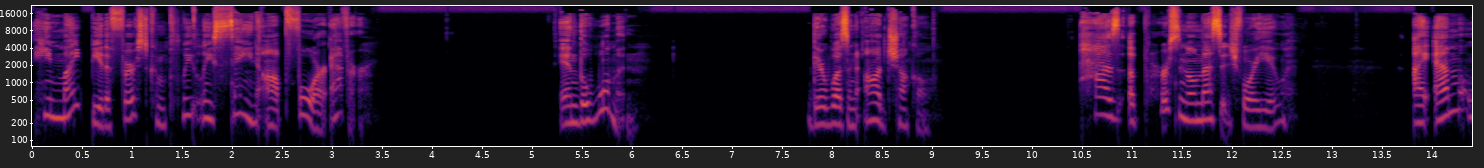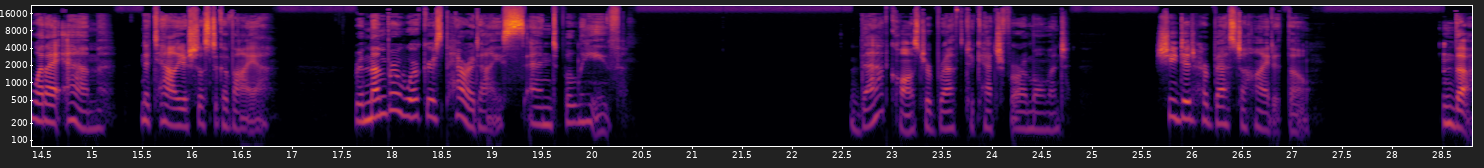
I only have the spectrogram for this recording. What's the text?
He might be the first completely sane Op 4 ever. And the woman? There was an odd chuckle. Has a personal message for you. I am what I am, Natalia Shostakovaya. Remember Workers' Paradise and believe. That caused her breath to catch for a moment. She did her best to hide it, though. Da,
